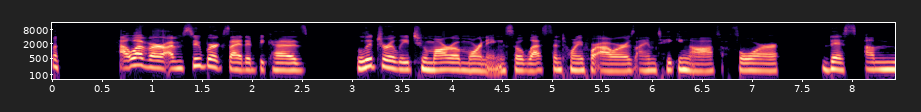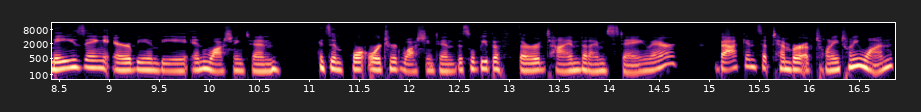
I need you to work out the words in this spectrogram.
However, I'm super excited because literally tomorrow morning, so less than 24 hours, I'm taking off for this amazing Airbnb in Washington. It's in Port Orchard, Washington. This will be the third time that I'm staying there back in September of 2021,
